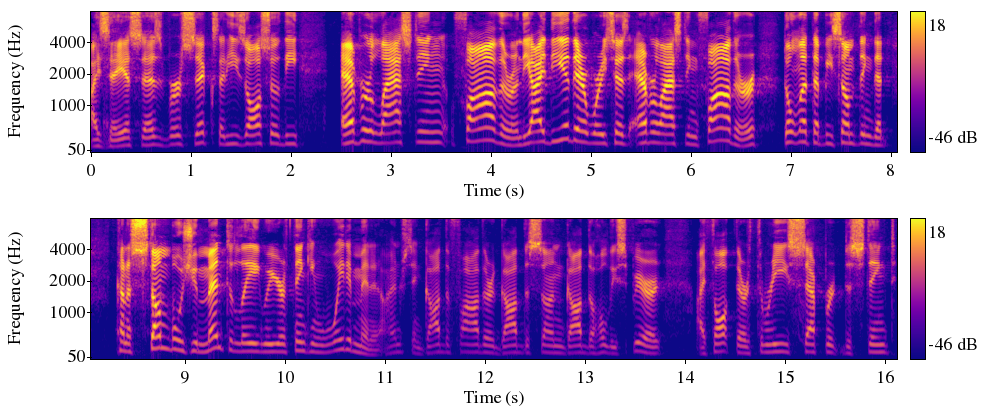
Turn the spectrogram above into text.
Isaiah says, verse 6, that he's also the everlasting Father. And the idea there, where he says everlasting Father, don't let that be something that kind of stumbles you mentally where you're thinking, wait a minute, I understand God the Father, God the Son, God the Holy Spirit. I thought they're three separate, distinct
